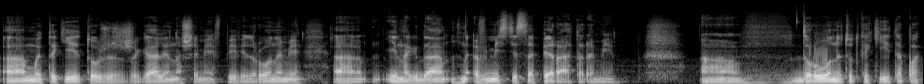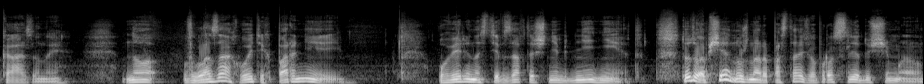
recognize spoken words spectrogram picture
А Мы такие тоже сжигали нашими FPV-дронами, а, иногда вместе с операторами. А, Дроны тут какие-то показаны. Но в глазах у этих парней уверенности в завтрашнем дне нет. Тут вообще нужно поставить вопрос следующим э,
